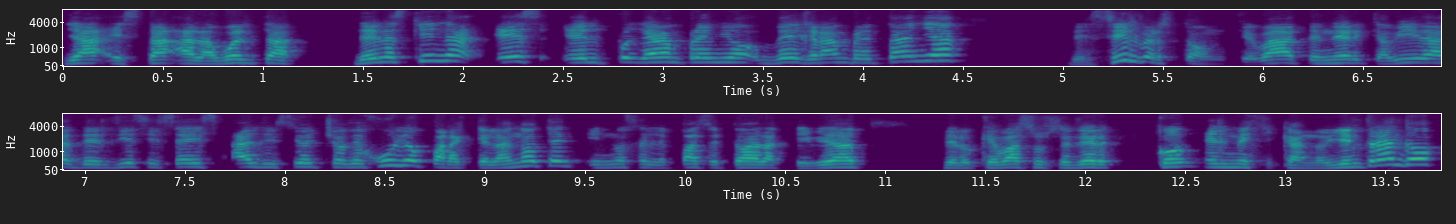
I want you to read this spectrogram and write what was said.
ya está a la vuelta de la esquina, es el Gran Premio de Gran Bretaña Silverstone, que va a tener cabida del 16 al 18 de julio para que la noten y no se le pase toda la actividad de lo que va a suceder con el mexicano. Y entrando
